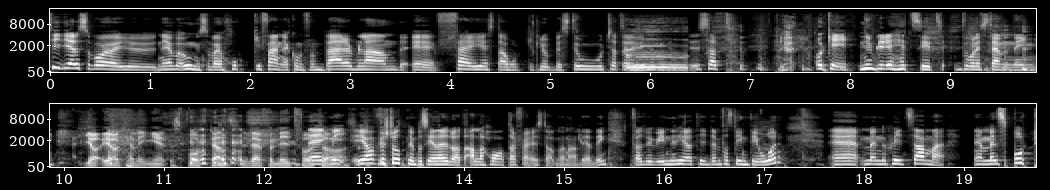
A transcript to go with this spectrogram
Tidigare så var jag ju, när jag var ung så var jag hockeyfan, jag kommer från Värmland, eh, Färjestad hockeyklubb är stort, så att, uh. så att okej, okay, nu blir det hetsigt, dålig stämning. jag, jag kan ingen sport alls, det där får ni två Nej, ta. Men jag har förstått nu på senare då att alla hatar Färjestad av någon anledning, för att vi vinner hela tiden, fast inte i år. Eh, men skitsamma. Ja, men sport,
